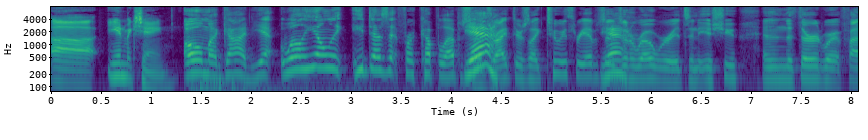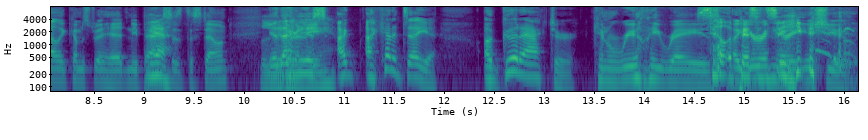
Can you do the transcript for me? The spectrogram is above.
uh, Ian McShane. Oh my God! Yeah. Well, he only he does that for a couple episodes, Yeah. right? There's like two or three episodes Yeah. in a row where it's an issue, and then the third where it finally comes to a head and he passes the stone. Yeah, that is. Literally. I I gotta tell you, a good actor can really raise Sell a urinary issue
